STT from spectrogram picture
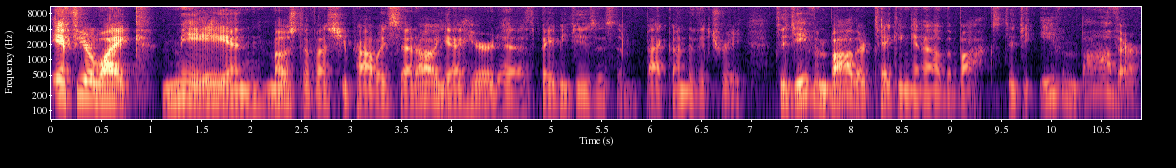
If you're like me and most of us, you probably said, oh yeah, here it is, baby Jesus, and back under the tree. Did you even bother taking it out of the box? Did you even bother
